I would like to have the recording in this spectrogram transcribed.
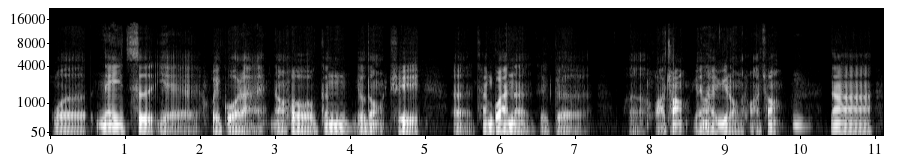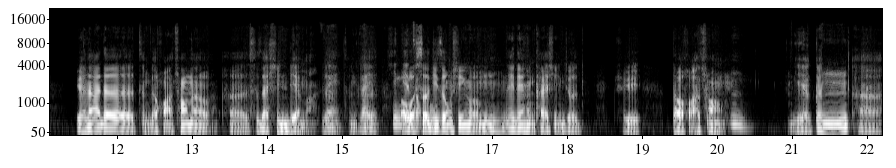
我那一次也回国来，然后跟刘董去呃参观了这个呃华创，原来玉龙的华创，嗯，那原来的整个华创呢，呃，是在新店嘛，就是整个包括设计中心，我们那天很开心就去到华创，嗯。也跟呃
